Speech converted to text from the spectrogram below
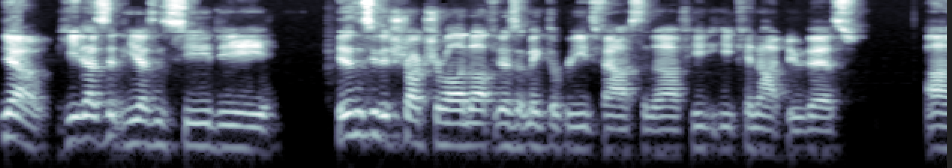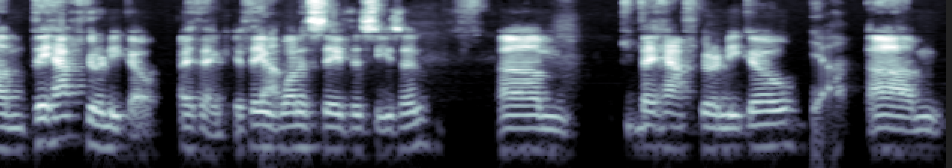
No, he doesn't. He doesn't see the he doesn't see the structure well enough. He doesn't make the reads fast enough. He he cannot do this. Um, they have to go to Nico. I think if they yeah. want to save the season. Um, they have to go to Nico. Yeah. Um,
